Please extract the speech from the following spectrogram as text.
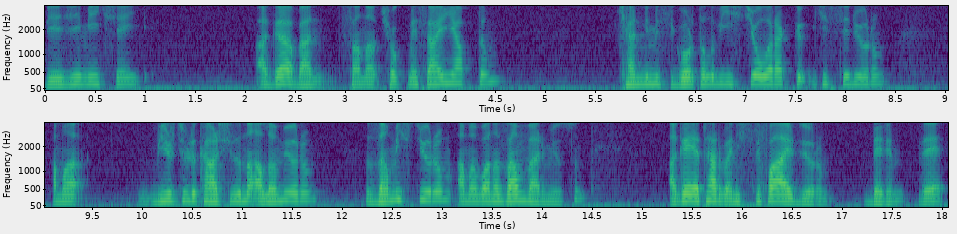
diyeceğim ilk şey aga ben sana çok mesai yaptım. Kendimi sigortalı bir işçi olarak hissediyorum. Ama bir türlü karşılığını alamıyorum. Zam istiyorum ama bana zam vermiyorsun. Aga yeter ben istifa ediyorum derim ve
